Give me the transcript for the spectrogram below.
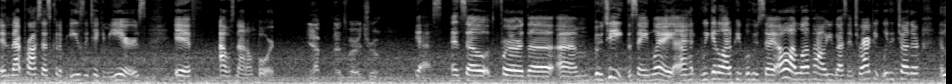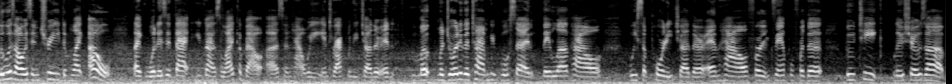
And that process could have easily taken years if I was not on board. Yep, that's very true. Yes. And so for the um, boutique, the same way. I, we get a lot of people who say, "Oh, I love how you guys interact with each other." And Lou is always intrigued of like, "Oh, like what is it that you guys like about us and how we interact with each other?" And mo- majority of the time, people said they love how we support each other and how, for example, for the boutique, Lou shows up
